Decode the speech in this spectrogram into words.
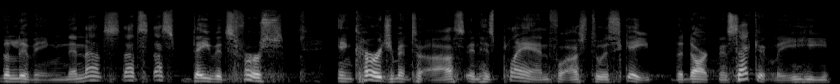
the living. And that's, that's, that's David's first encouragement to us in his plan for us to escape the darkness. Secondly, he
